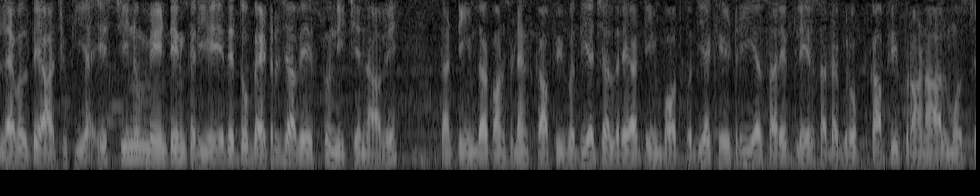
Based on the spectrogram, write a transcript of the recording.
ਲੈਵਲ ਤੇ ਆ ਚੁੱਕੀ ਆ, ਇਸ ਚੀਜ਼ ਨੂੰ ਮੇਨਟੇਨ ਕਰੀਏ, ਇਹਦੇ ਤੋਂ ਬੈਟਰ ਜਾਵੇ, ਇਸ ਤੋਂ ਨੀਚੇ ਨਾ ਆਵੇ। ਤਾਂ ਟੀਮ ਦਾ ਕੌਨਫੀਡੈਂਸ ਕਾਫੀ ਵਧੀਆ ਚੱਲ ਰਿਹਾ ਟੀਮ ਬਹੁਤ ਵਧੀਆ ਖੇਡ ਰਹੀ ਆ, ਸਾਰੇ ਪਲੇਅਰ ਸਾਡਾ ਗਰੁੱਪ ਕਾਫੀ ਪੁਰਾਣਾ ਆਲਮੋਸਟ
